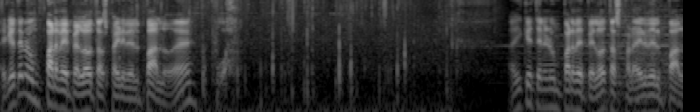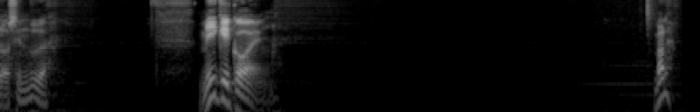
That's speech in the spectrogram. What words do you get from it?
Hay que tener un par de pelotas para ir del palo, ¿eh? Buah. Hay que tener un par de pelotas para ir del palo, sin duda. Mickey Cohen. Vale.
